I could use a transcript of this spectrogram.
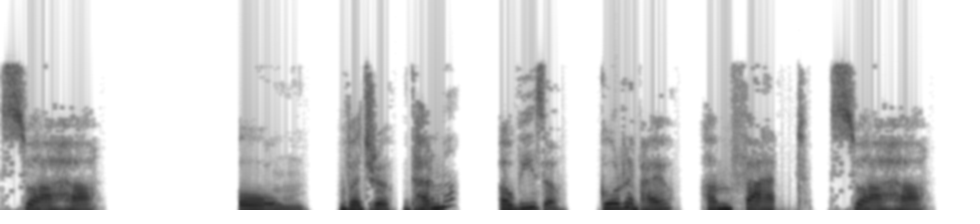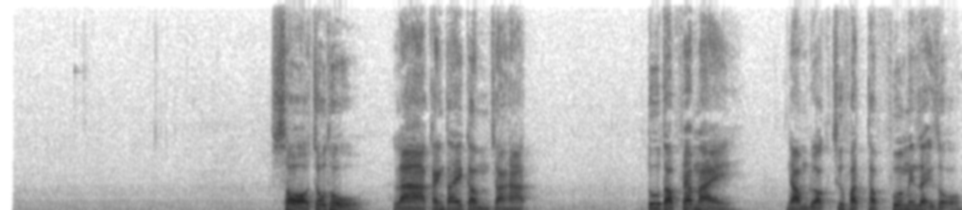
Swaha. Om Vajra Dharma? Avisa. Korabhaya, Bhav Swaha. Sỏ châu thủ là cánh tay cầm tràng hạt. Tu tập phép này nhằm được chư Phật thập phương đến dạy dỗ.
